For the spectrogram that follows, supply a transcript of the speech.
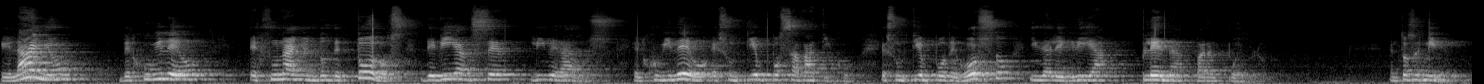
El año del jubileo es un año en donde todos debían ser liberados. El jubileo es un tiempo sabático, es un tiempo de gozo y de alegría plena para el pueblo. Entonces, miren,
